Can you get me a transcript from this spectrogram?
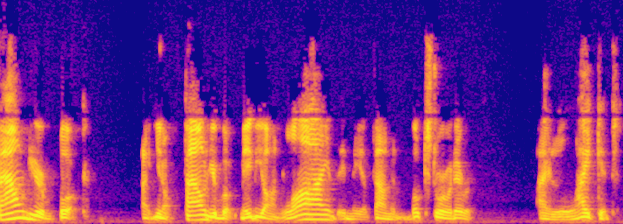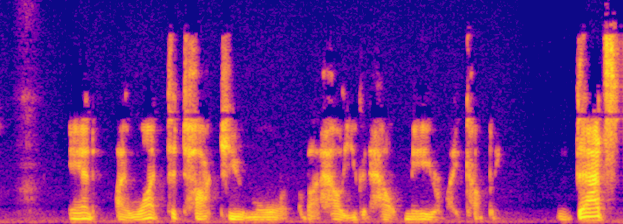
found your book. I, you know, found your book, maybe online. They may have found it in a bookstore or whatever. I like it. And I want to talk to you more about how you can help me or my company. That's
